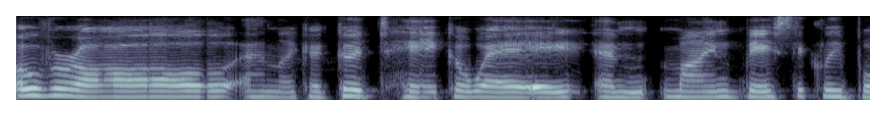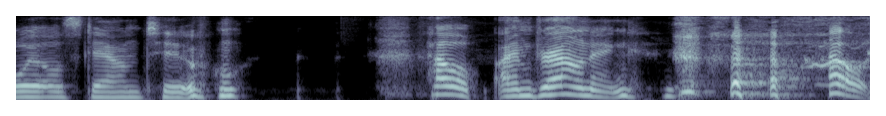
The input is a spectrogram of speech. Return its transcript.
overall and like a good takeaway and mine basically boils down to help i'm drowning help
